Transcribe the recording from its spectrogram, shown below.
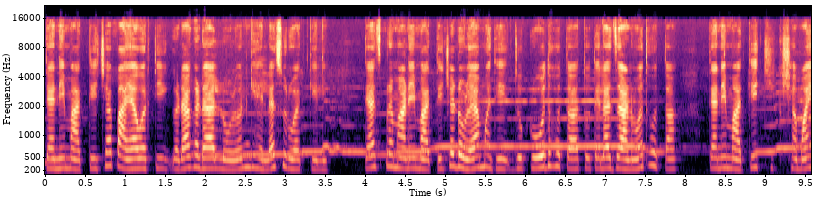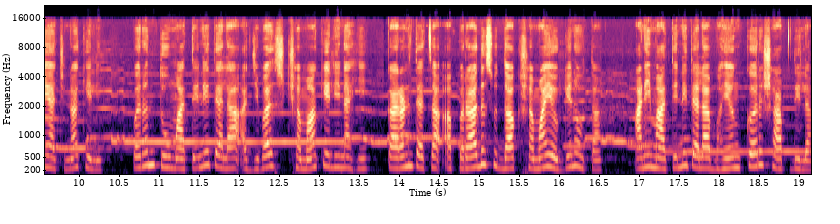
त्याने मातेच्या पायावरती गडागडा लोळण घ्यायला सुरुवात केली. त्याचप्रमाणे मातेच्या डोळ्यामध्ये जो क्रोध होता तो त्याला जाणवत होता. त्याने मातेची क्षमा याचना केली. परंतु मातेने त्याला अजिबात क्षमा केली नाही कारण त्याचा अपराधसुद्धा क्षमायोग्य नव्हता आणि मातेने त्याला भयंकर शाप दिला.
